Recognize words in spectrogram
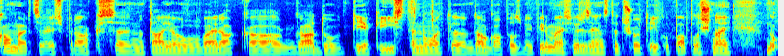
komercreizu prakse. Nu, tā jau vairāk kā gadu tiek īstenota. Daugopils bija pirmais virziens, tad šo tīklu paplašināja. Nu,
